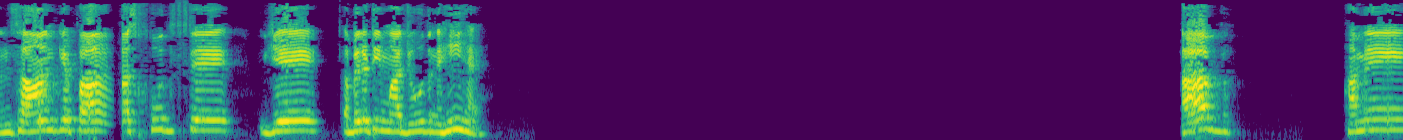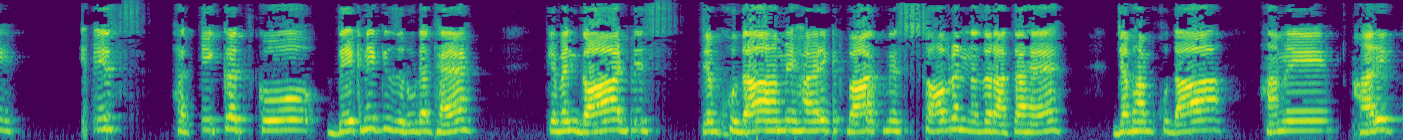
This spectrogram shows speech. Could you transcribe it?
इंसान के पास खुद से ये एबिलिटी मौजूद नहीं है। अब हमें इस हकीकत को देखने की ज़रूरत है कि वेन गॉड इज़ जब खुदा हमें हर एक बात में सॉवरन नज़र आता है, जब हम खुदा हमें हर एक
